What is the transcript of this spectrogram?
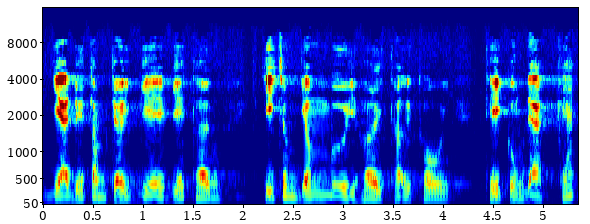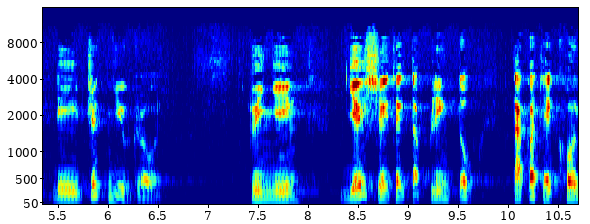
và đưa tâm trở về với thân chỉ trong vòng 10 hơi thở thôi thì cũng đã khác đi rất nhiều rồi. Tuy nhiên, với sự thực tập liên tục, ta có thể khôi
